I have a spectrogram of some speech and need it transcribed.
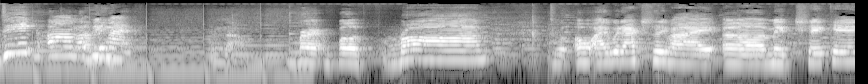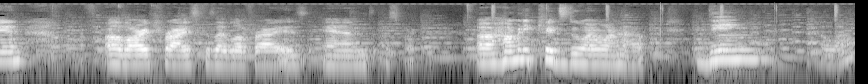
ding, um, a, A Big, Big Mac. No, Bur- both wrong. Oh, I would actually buy a McChicken, a large fries because I love fries, and a Sprite. Uh, how many kids do I want to have? Ding, a lot.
